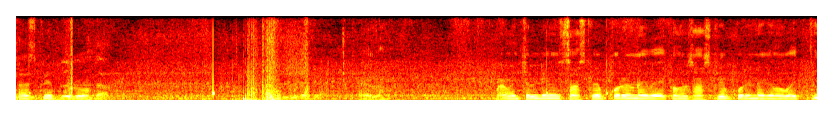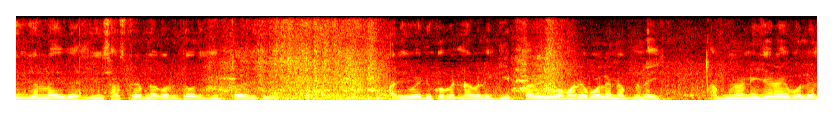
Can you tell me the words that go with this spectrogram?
সাবস্ক্রাইব করো হ্যালো ভাই আমার চ্যানেলটা সাবস্ক্রাইব করে না ভাই এখনও। সাবস্ক্রাইব করে না কেন ভাই, তিনজন লাইভে আছে। যদি সাবস্ক্রাইব না করে, তাহলে গিফট কার্ড দেবো আর ইউআইডি কমেন্ট না করলে গিফট কার্ড দেবো আমাকে বলেন আপনারাই। আপনারা নিজেরাই বলেন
